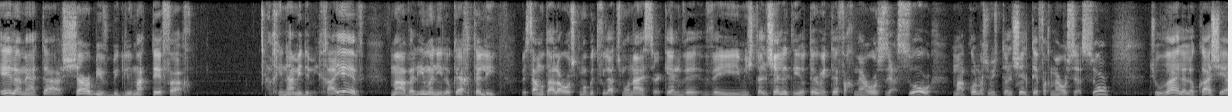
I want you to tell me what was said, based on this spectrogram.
אלא מעתה שרביב בגלימת טפח, הכי נמי דמיחייב? מה, אבל אם אני לוקח טלית ושם אותה על הראש כמו בתפילת שמונה עשר, כן, ו- והיא משתלשלת לי יותר מטפח מהראש זה אסור? מה, כל מה שמשתלשל טפח מהראש זה אסור? תשובה אלא לא קשיא,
